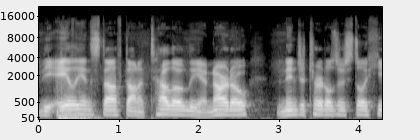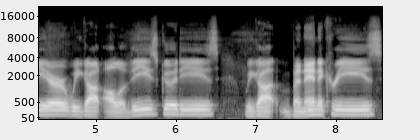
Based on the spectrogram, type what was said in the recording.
The alien stuff, Donatello, Leonardo. The Ninja Turtles are still here. We got all of these goodies. We got Banana Crees.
